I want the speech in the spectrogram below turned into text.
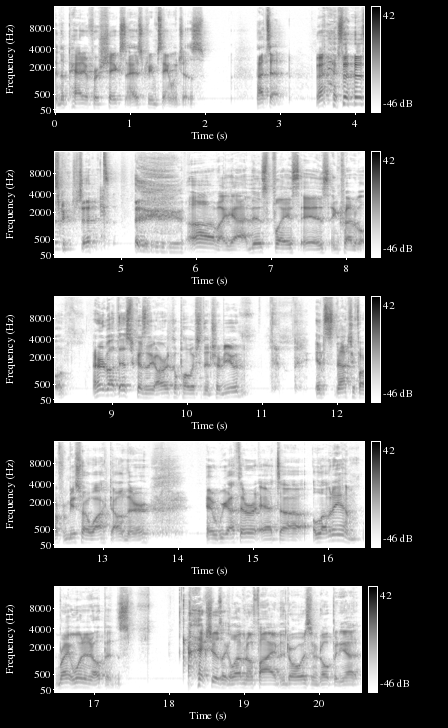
in the patio for shakes and ice cream sandwiches. That's it. That's the description. oh my god, this place is incredible. I heard about this because of the article published in the Tribune. It's not too far from me, so I walked down there, and we got there at uh, 11 a.m. right when it opens. Actually, it was like 11:05. The door wasn't even open yet,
